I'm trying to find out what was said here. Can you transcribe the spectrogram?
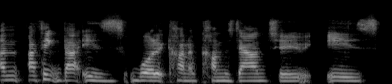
And I think that is what it kind of comes down to is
